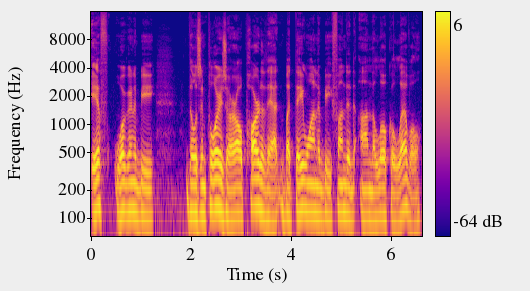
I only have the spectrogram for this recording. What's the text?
if we're going to be those employers are all part of that, but they want to be funded on the local level,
